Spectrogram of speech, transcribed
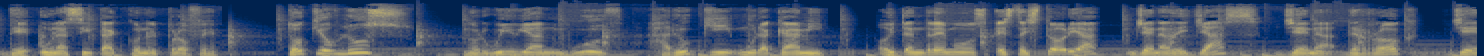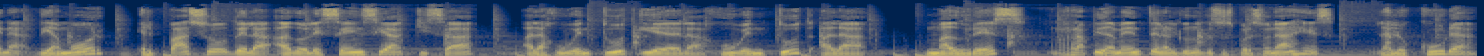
de una cita con el profe. Tokyo Blues, Norwegian Wood, Haruki Murakami. Hoy tendremos esta historia llena de jazz, llena de rock, llena de amor, el paso de la adolescencia quizá a la juventud y de la juventud a la madurez rápidamente en algunos de sus personajes, la locura,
